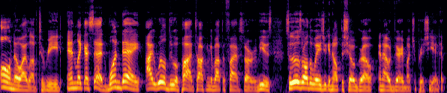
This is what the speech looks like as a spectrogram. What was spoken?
all know I love to read. And like I said, one day I will do a pod talking about the five star reviews. So those are all the ways you can help the show grow, and I would very much appreciate it.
